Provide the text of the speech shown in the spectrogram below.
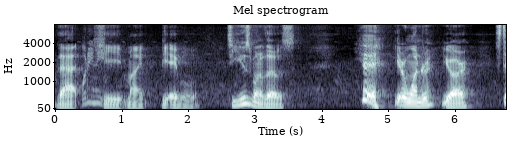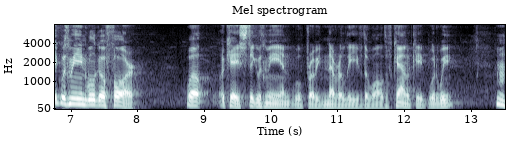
that What do you need? he might be able to use one of those. Yeah, you're a wonder. You are. Stick with me and we'll go far. Well, okay, stick with me and we'll probably never leave the walls of Candlekeep, would we? Hmm.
